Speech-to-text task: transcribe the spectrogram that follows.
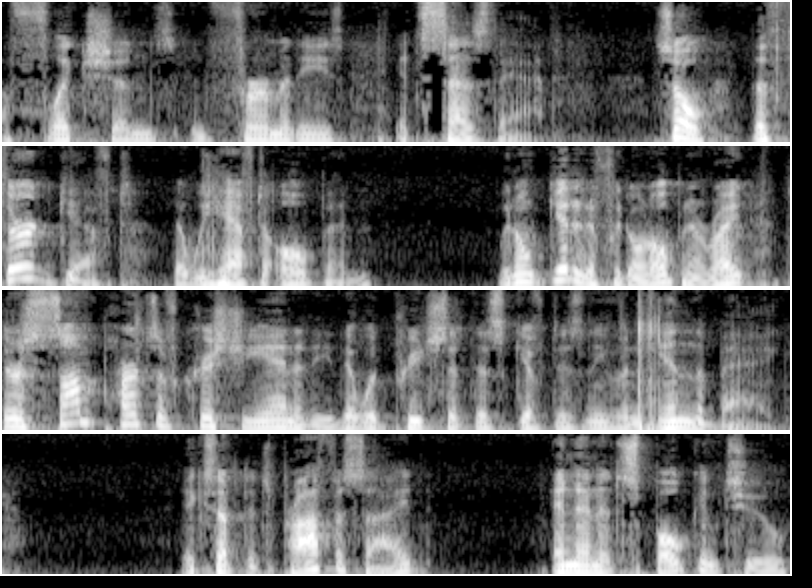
afflictions, infirmities. It says that. So the third gift that we have to open we don't get it if we don't open it, right? There's some parts of Christianity that would preach that this gift isn't even in the bag, except it's prophesied, and then it's spoken to,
